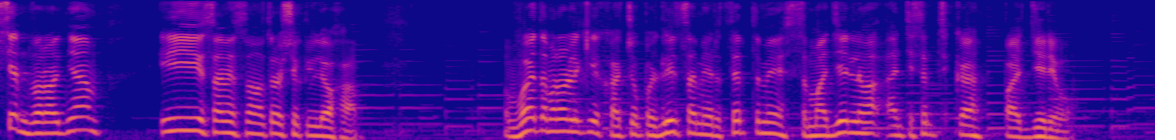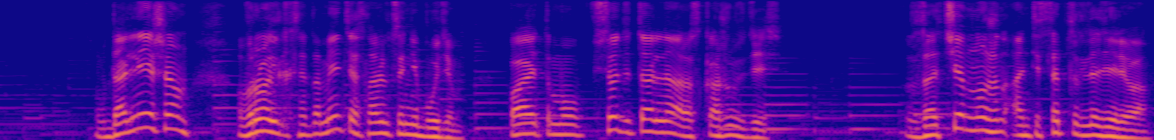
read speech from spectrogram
Всем доброго дня, и с вами самотрощик Леха. В этом ролике хочу поделиться с вами рецептами самодельного антисептика по дереву. В дальнейшем в роликах на этом моменте останавливаться не будем, поэтому все детально расскажу здесь. Зачем нужен антисептик для дерева?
